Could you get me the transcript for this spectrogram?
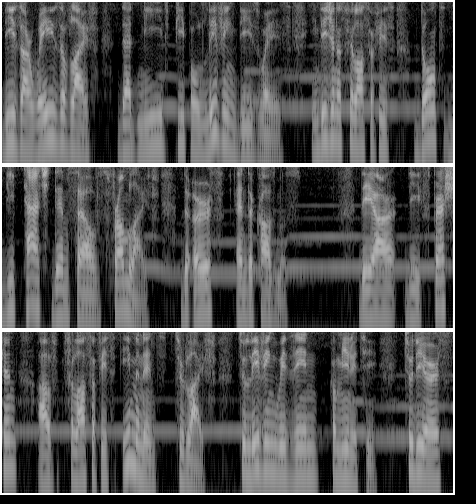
These are ways of life that need people living these ways. Indigenous philosophies don't detach themselves from life, the earth, and the cosmos. They are the expression of philosophies immanent to life, to living within community, to the earth,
